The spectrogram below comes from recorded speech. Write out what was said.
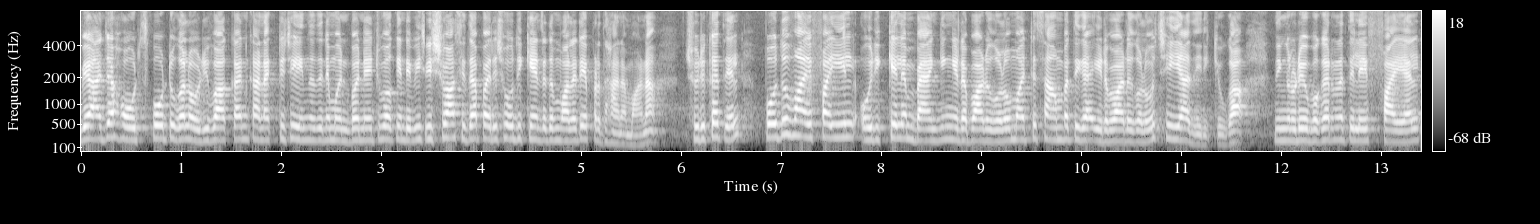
വ്യാജ ഹോട്ട്സ്പോട്ടുകൾ ഒഴിവാക്കാൻ കണക്ട് ചെയ്യുന്നതിന് മുൻപ് നെറ്റ്വർക്കിന്റെ വിശ്വാസ്യത പരിശോധിക്കേണ്ടതും വളരെ പ്രധാനമാണ്. ചുരുക്കത്തിൽ പൊതു വൈഫൈയിൽ ഒരിക്കലും ബാങ്കിംഗ് ഇടപാടുകളോ മറ്റ് സാമ്പത്തിക ഇടപാടുകളോ ചെയ്യാതിരിക്കുക. നിങ്ങളുടെ ഉപകരണത്തിലെ ഫയൽ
